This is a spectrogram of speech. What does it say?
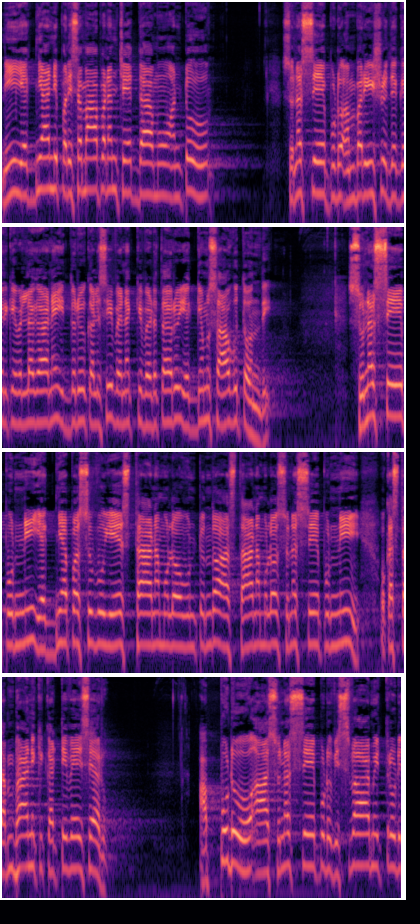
నీ యజ్ఞాన్ని పరిసమాపనం చేద్దాము అంటూ సునస్సేపుడు అంబరీషుడి దగ్గరికి వెళ్ళగానే ఇద్దరూ కలిసి వెనక్కి వెడతారు. యజ్ఞము సాగుతోంది. సునస్సేపుణ్ణి యజ్ఞ పశువు ఏ స్థానములో ఉంటుందో ఆ స్థానములో సునస్సేపుణ్ణి ఒక స్తంభానికి కట్టివేశారు. అప్పుడు ఆ సునస్సేపుడు విశ్వామిత్రుడు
